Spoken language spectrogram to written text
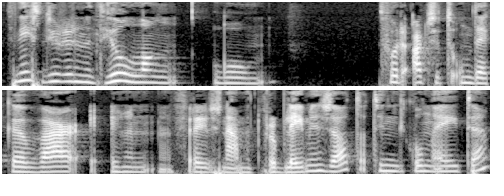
Ten eerste duurde het heel lang om voor de artsen te ontdekken waar in vredesnaam het probleem in zat, dat hij niet kon eten.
